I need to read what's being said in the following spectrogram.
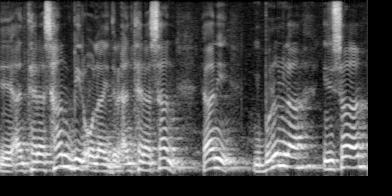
e, enteresan bir olaydır. Enteresan. Yani bununla insan,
